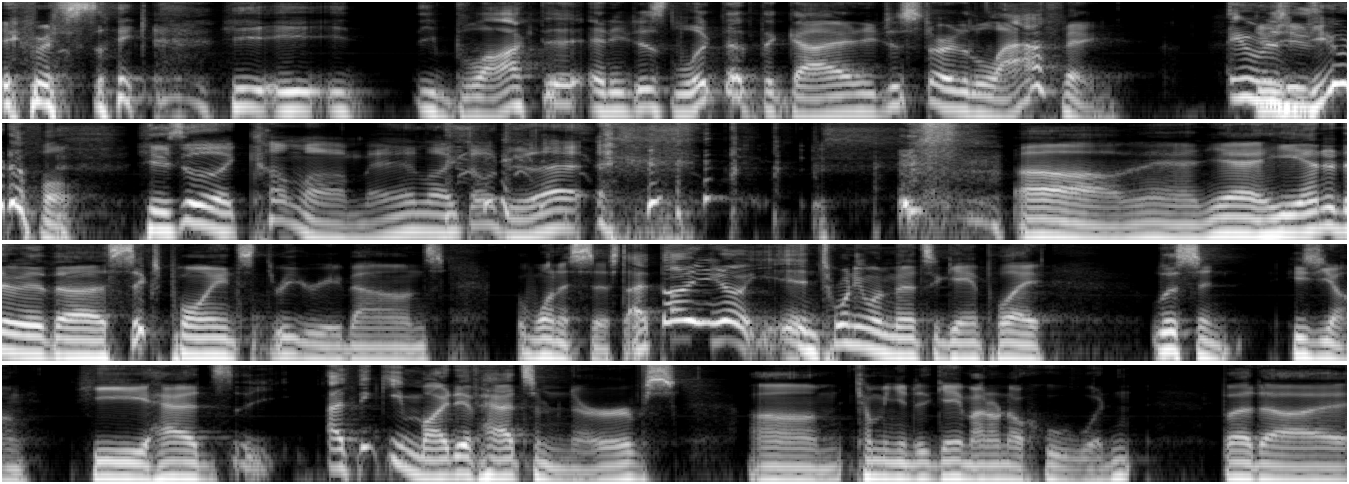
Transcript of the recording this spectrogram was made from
It was like he he he blocked it and he just looked at the guy and he just started laughing. It was beautiful. He was like, "Come on, man! Like, don't do that." oh man, yeah. He ended it with uh, six points, three rebounds, one assist. I thought, you know, in 21 minutes of gameplay, listen, he's young. He had, I think he might have had some nerves um, coming into the game. I don't know who wouldn't, but uh,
